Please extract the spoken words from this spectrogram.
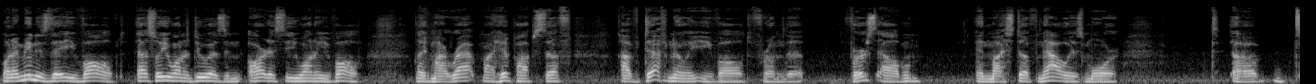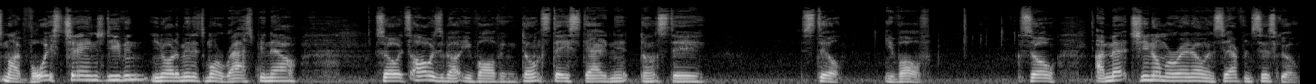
What I mean is they evolved. That's what you want to do as an artist. You want to evolve. Like my rap, my hip hop stuff, I've definitely evolved from the first album, and my stuff now is more. Uh, my voice changed even. You know what I mean? It's more raspy now. So it's always about evolving. Don't stay stagnant. Don't stay still. Evolve. So I met Chino Moreno in San Francisco.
